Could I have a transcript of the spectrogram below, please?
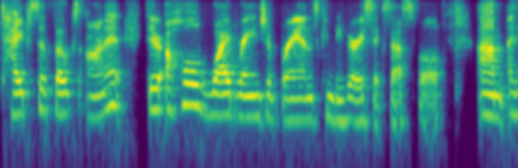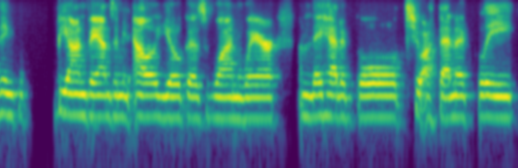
types of folks on it there a whole wide range of brands can be very successful. Um, i think beyond vans i mean alo yoga is one where um, they had a goal to authentically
